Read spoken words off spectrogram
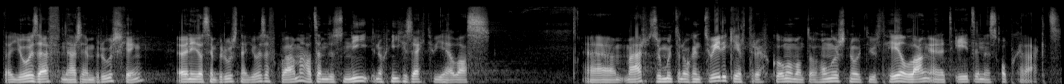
dat Jozef naar zijn broers ging, uh, nee, dat zijn broers naar Jozef kwamen, had hem dus nog niet gezegd wie hij was. Uh, maar ze moeten nog een tweede keer terugkomen, want de hongersnood duurt heel lang en het eten is opgeraakt.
